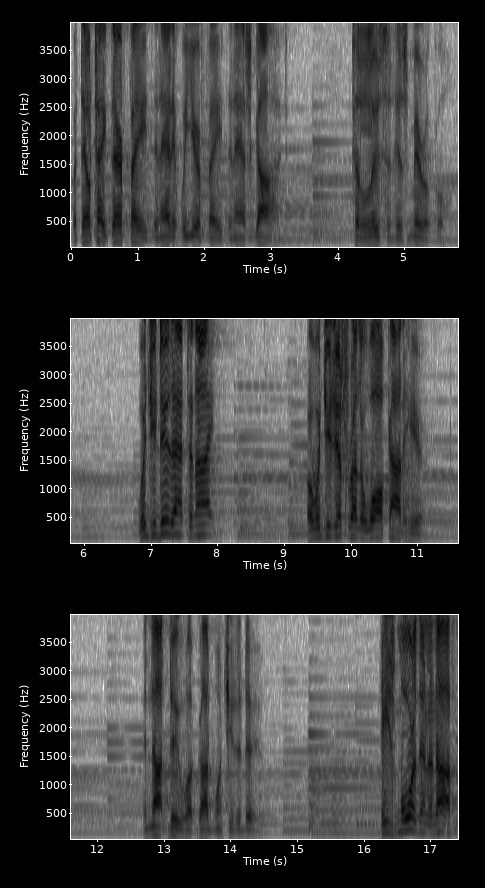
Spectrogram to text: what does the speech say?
But they'll take their faith and add it with your faith and ask God to loosen his miracle. Would you do that tonight? Or would you just rather walk out of here and not do what God wants you to do? He's more than enough.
